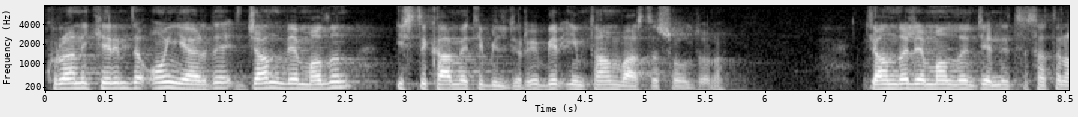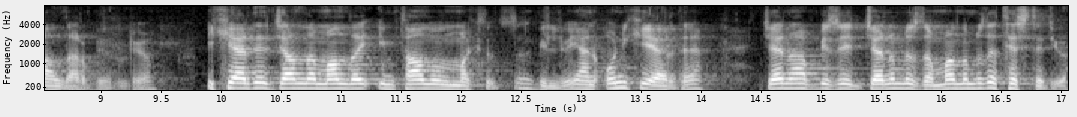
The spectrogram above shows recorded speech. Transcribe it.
Kur'an-ı Kerim'de on yerde can ve malın istikameti bildiriyor. Bir imtihan vasıtası olduğunu. Canlı ile malların cenneti satın aldılar buyuruluyor. İki yerde canla malla imtihan olmaksızın bildiriyor. Yani 12 yerde Cenab bizi canımızla, malımızla test ediyor.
